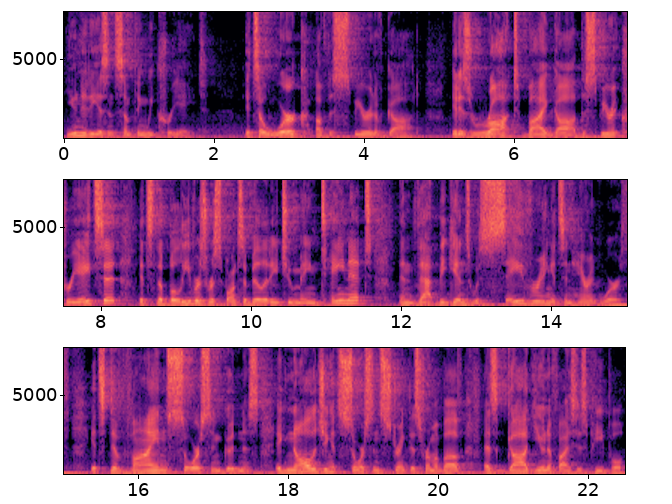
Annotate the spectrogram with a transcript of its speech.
Unity isn't something we create, it's a work of the Spirit of God. It is wrought by God. The Spirit creates it. It's the believer's responsibility to maintain it. And that begins with savoring its inherent worth, its divine source and goodness, acknowledging its source and strength is from above as God unifies his people.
